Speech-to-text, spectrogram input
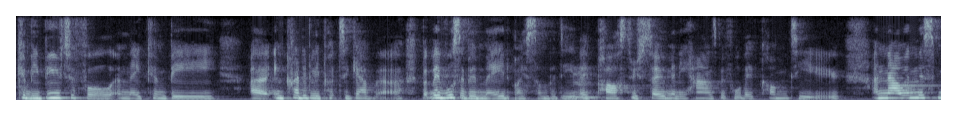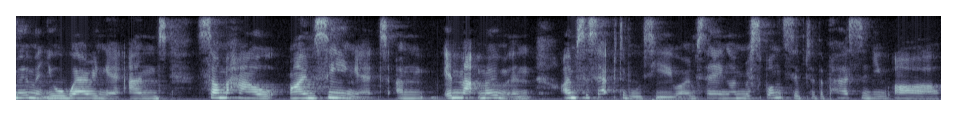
can be beautiful and they can be uh, incredibly put together, but they've also been made by somebody. Mm. They've passed through so many hands before they've come to you. And now in this moment, you're wearing it and somehow I'm seeing it. And in that moment, I'm susceptible to you. I'm saying I'm responsive to the person you are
